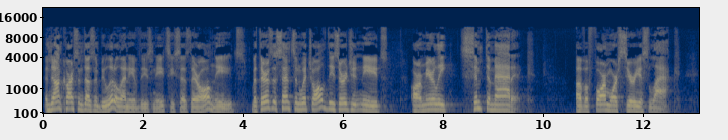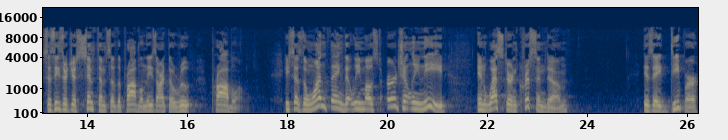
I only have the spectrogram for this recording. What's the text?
And Don Carson doesn't belittle any of these needs. He says they're all needs, but there's a sense in which all of these urgent needs are merely symptomatic of a far more serious lack. He says these are just symptoms of the problem, these aren't the root problem. He says the one thing that we most urgently need in Western Christendom is a deeper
